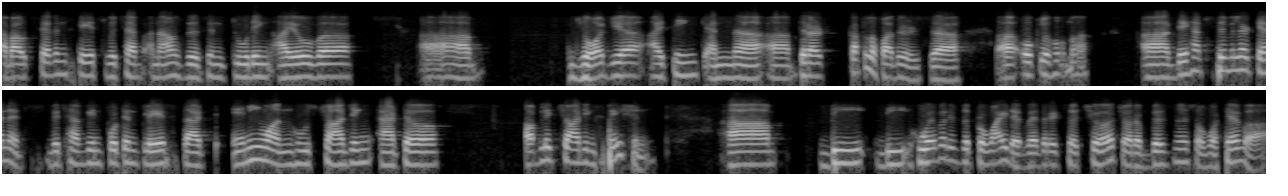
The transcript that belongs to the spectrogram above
about seven states which have announced this, including Iowa, uh, Georgia, I think, and uh, uh, there are a couple of others, uh, Oklahoma. they have similar tenets which have been put in place that anyone who's charging at a public charging station, uh, the the whoever is the provider, whether it's a church or a business or whatever,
